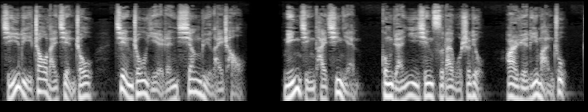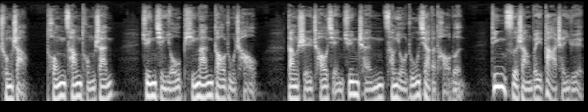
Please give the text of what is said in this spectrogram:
极力招来建州、建州野人相率来朝。明景泰七年（公元一千四百五十六）二月，李满柱冲上同仓同山，军请由平安道入朝。当时朝鲜君臣曾有如下的讨论：丁巳上谓大臣曰：“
